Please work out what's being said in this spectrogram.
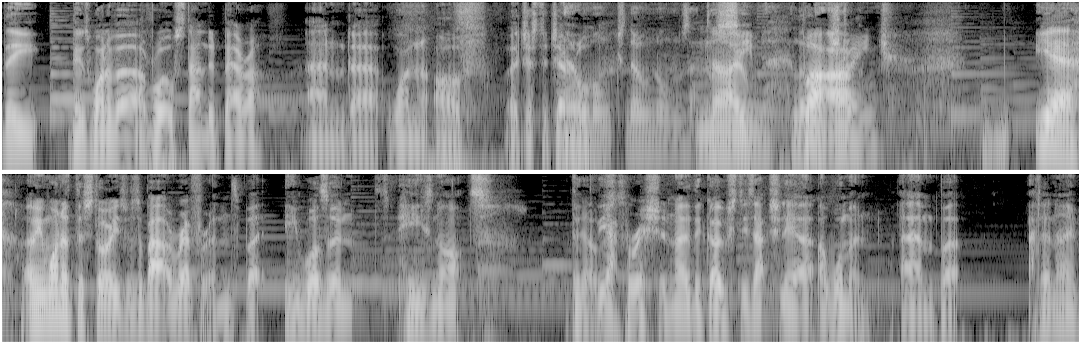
they there's one of a, a royal standard bearer and uh, one of uh, just a general. No monks, no nuns. That No, does seem a little but- bit strange. Yeah, I mean, one of the stories was about a reverend, but he wasn't. He's not the, The the, apparition. No, the ghost is actually a, a woman. Um, but I don't know.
